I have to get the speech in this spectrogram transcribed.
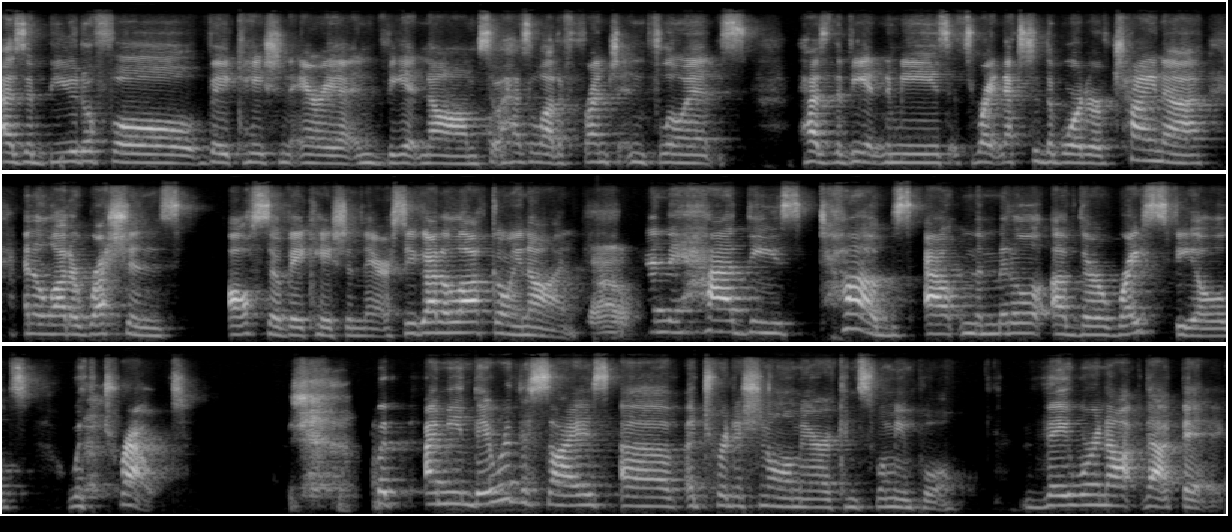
as a beautiful vacation area in Vietnam. So it has a lot of French influence, has the Vietnamese. It's right next to the border of China, and a lot of Russians also vacation there. So you got a lot going on. Wow. And they had these tubs out in the middle of their rice fields with trout. But I mean, they were the size of a traditional American swimming pool. They were not that big.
